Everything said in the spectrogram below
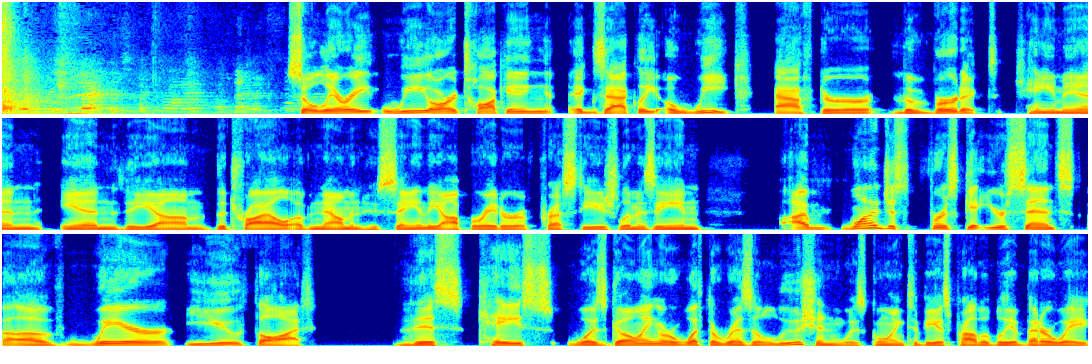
With respect to the crime of manslaughter, So, Larry, we are talking exactly a week after the verdict came in in the um, the trial of Nauman Hussain, the operator of Prestige Limousine. I want to just first get your sense of where you thought this case was going, or what the resolution was going to be, is probably a better way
